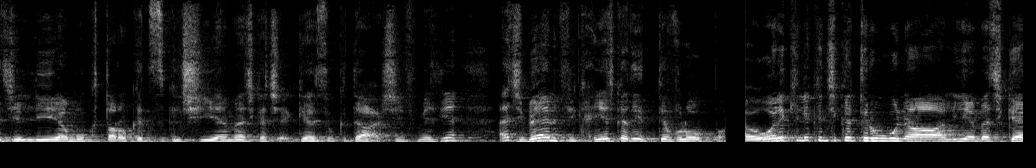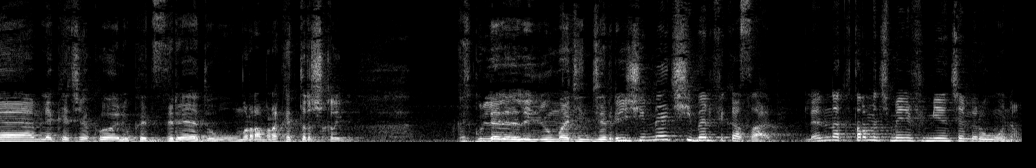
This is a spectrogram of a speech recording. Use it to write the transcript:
ديال الأيام وكثر وكتزقل شي أيامات كتعكاز وكذا 20% ديال غتبان فيك حياتك غادي ديفلوبا آه، ولكن إلا كنتي كترونها الأيامات كاملة كتاكل وكتزراد ومرة مرة كترشق لك كتقول لا لا اليوم غادي ندير ريجيم هادشي يبان فيك أصاحبي لأن أكثر من 80% أنت مرونه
